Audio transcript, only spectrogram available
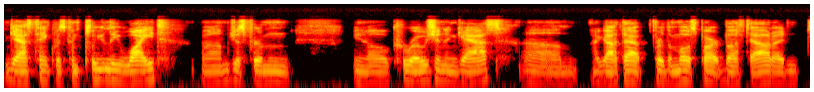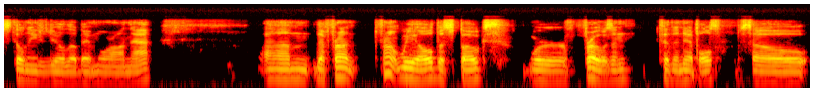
the gas tank was completely white, um, just from you know corrosion and gas. Um, I got that for the most part buffed out. I still need to do a little bit more on that. Um, the front front wheel, the spokes were frozen to the nipples, so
